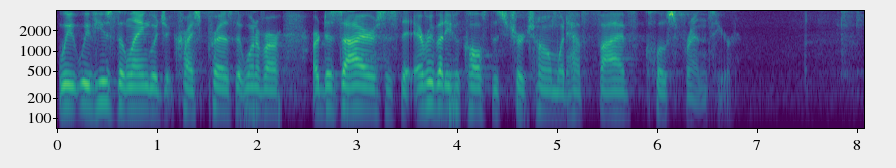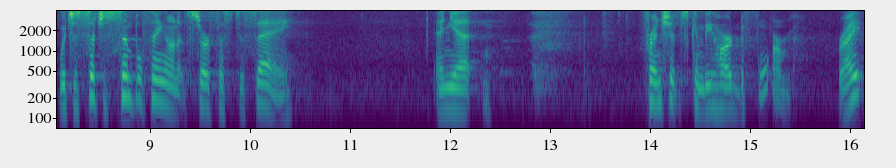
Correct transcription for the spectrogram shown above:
We, have used the language at Christ Pres that one of our, our desires is that everybody who calls this church home would have five close friends here, which is such a simple thing on its surface to say, and yet, friendships can be hard to form, right?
